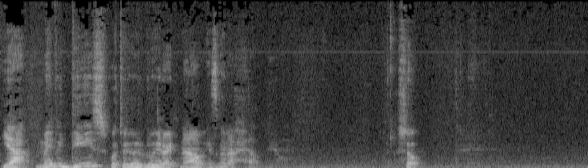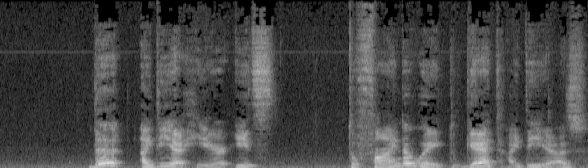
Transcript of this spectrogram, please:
yeah, maybe this, what you're doing right now, is to help you. So, the idea here is to find a way to get ideas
